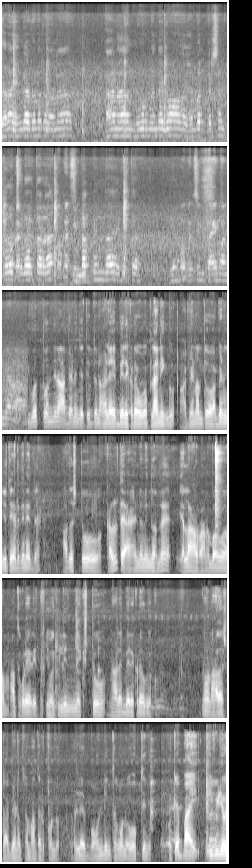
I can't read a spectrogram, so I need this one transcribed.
ಜನ ಹೆಂಗಾದಂದ್ರೆ ನಾನು? ಕಾರಣ ನೂರು ಮಂದಿಯಾಗ ಎಂಬತ್ತು ಪರ್ಸೆಂಟ್ ಚಲೋ ಇರ್ತಾರ ಇಪ್ಪತ್ತಿಂದ ಇದಿರ್ತಾರ ತಾಯಿನೂ ಇವತ್ತೊಂದಿನ ಅಭಿಯಾನ ಜೊತೆ ಇದ್ದು ನಾಳೆ ಬೇರೆ ಕಡೆ ಹೋಗೋ ಪ್ಲ್ಯಾನಿಂಗು ಅಭಿಯಾನ ಅಂತೂ ಅಭಿಯಾನ ಜೊತೆ ಎರಡು ದಿನ ಇದ್ದೆ. ಆದಷ್ಟು ಕಲಿತೆ ಅಣ್ಣನಿಂದ ಅಂದರೆ ಎಲ್ಲ ಅವ್ರ ಅನುಭವ ಮಾತುಗಳು ಹೇಳಿದ್ದೆ. ಇವಾಗ ಇಲ್ಲಿ ನೆಕ್ಸ್ಟು ನಾಳೆ ಬೇರೆ ಕಡೆ ಹೋಗಬೇಕು. ನೋಡೋಣ ಆದಷ್ಟು ಅಭಿಯಾನ ಹತ್ರ ಮಾತಾಡಿಕೊಂಡು ಒಳ್ಳೆ ಬಾಂಡಿಂಗ್ ತೊಗೊಂಡು ಹೋಗ್ತೀನಿ. ಓಕೆ ಬಾಯ್ ಈ ವಿಡಿಯೋ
